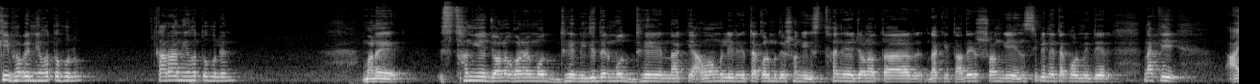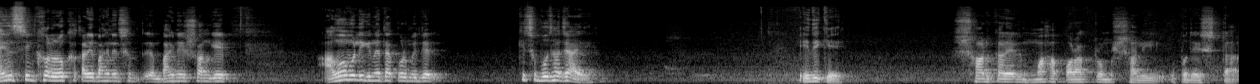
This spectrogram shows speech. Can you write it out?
কীভাবে নিহত হলো? কারা নিহত হলেন? মানে স্থানীয় জনগণের মধ্যে, নিজেদের মধ্যে, নাকি আওয়ামী লীগ নেতাকর্মীদের সঙ্গে স্থানীয় জনতার, নাকি তাদের সঙ্গে এনসিপি নেতাকর্মীদের, নাকি আইন শৃঙ্খলা রক্ষাকারী বাহিনীর বাহিনীর সঙ্গে আওয়ামী লীগ নেতাকর্মীদের, কিছু বোঝা যায়? এদিকে সরকারের মহাপরাক্রমশালী উপদেষ্টা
